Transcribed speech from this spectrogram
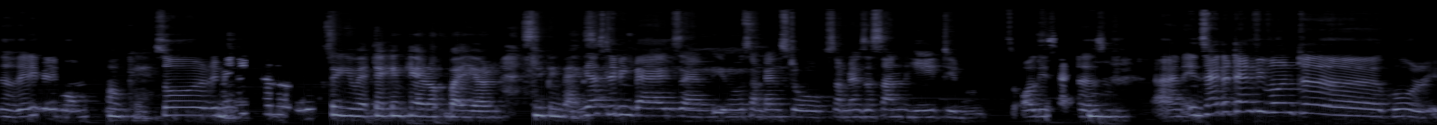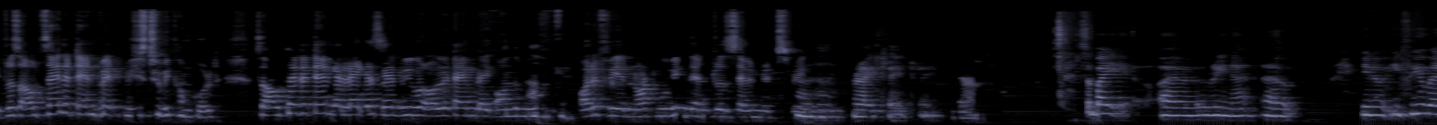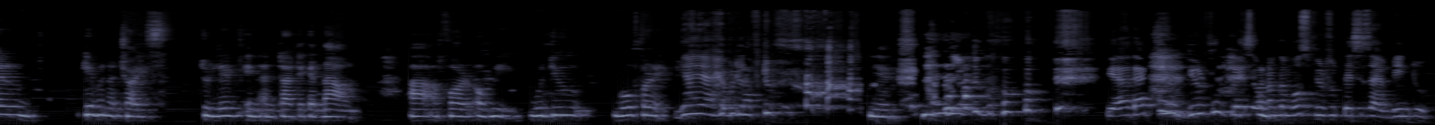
Very, very warm. okay. So remaining, uh, So you were taken care of by your sleeping bags. yeah, sleeping bags and you know sometimes stove, sometimes the sun heat, you know, so all these factors. Mhm. And inside the tent we weren't uh, cold. It was outside the tent where we used to become cold. So outside the tent, like I said, we were all the time like on the move. Okay. Or if we are not moving, then it was seven minutes break. Mhm. Right, right, right. Yeah. So, by uh, Reena, uh, you know, if you were given a choice to live in Antarctica now uh, for a week, would you go for it? Yeah, yeah, I would love to. Yeah. I would love to go. yeah, that's a beautiful place. One of the most beautiful places I've been to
